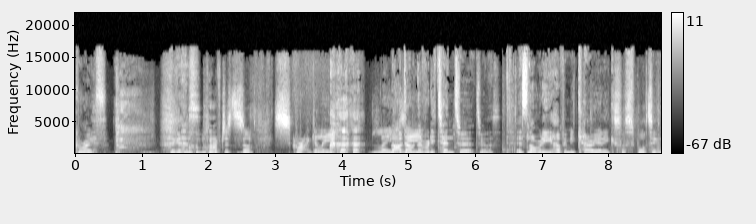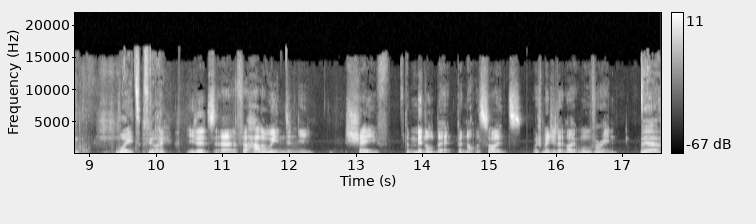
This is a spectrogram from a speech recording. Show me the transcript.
growth. I guess. More of just a sort of scraggly, lazy. No, I've, I've never really tend to it. To be honest, it's not really helping me carry any sort of sporting weight. If you like. You did uh, for Halloween, didn't you? Shave the middle bit, but not the sides, which made you look like Wolverine. Yeah,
